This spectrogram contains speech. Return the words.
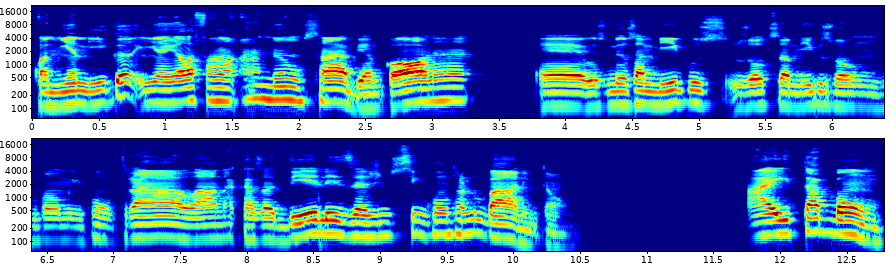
com a minha amiga, e aí ela fala, ah não, sabe, agora é, os meus amigos, os outros amigos vão, vão me encontrar lá na casa deles e a gente se encontra no bar, então. Aí tá bom,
